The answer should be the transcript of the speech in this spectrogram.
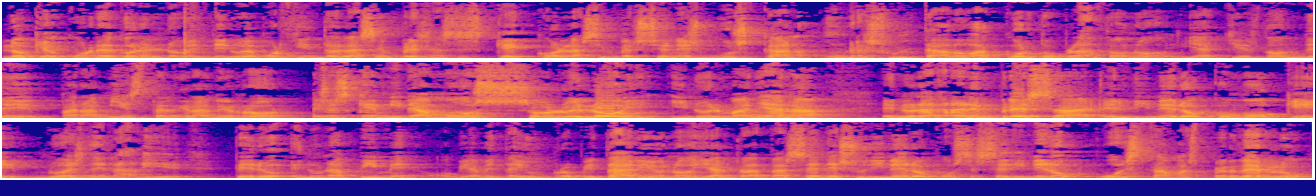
Lo que ocurre con el 99% de las empresas es que con las inversiones buscan un resultado a corto plazo, ¿no? Y aquí es donde para mí está el gran error. Eso es que miramos solo el hoy y no el mañana. En una gran empresa, el dinero como que no es de nadie, pero en una pyme, obviamente hay un propietario, ¿no? Y al tratarse de su dinero, pues ese dinero cuesta más perderlo.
